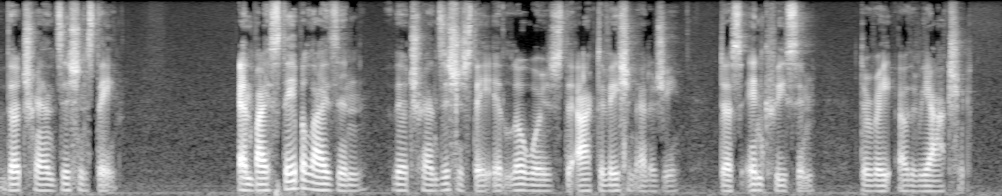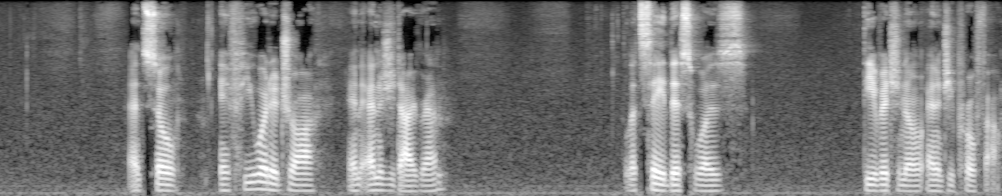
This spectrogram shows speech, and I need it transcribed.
the transition state. And by stabilizing the transition state, it lowers the activation energy, thus increasing the rate of the reaction. And so if you were to draw an energy diagram, let's say this was the original energy profile.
